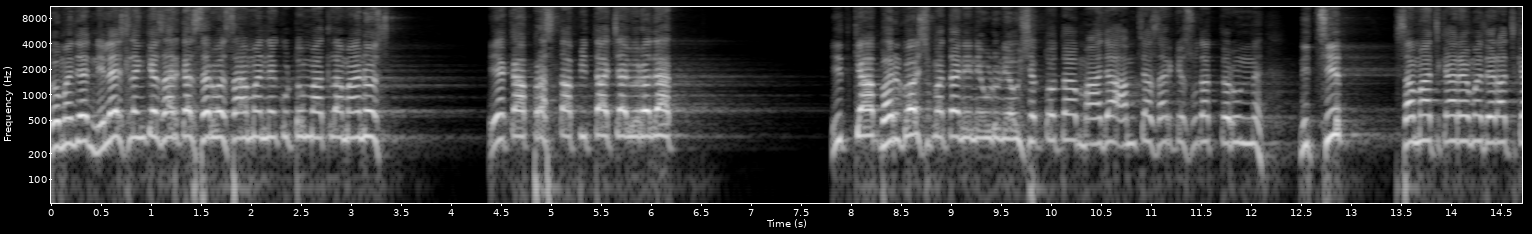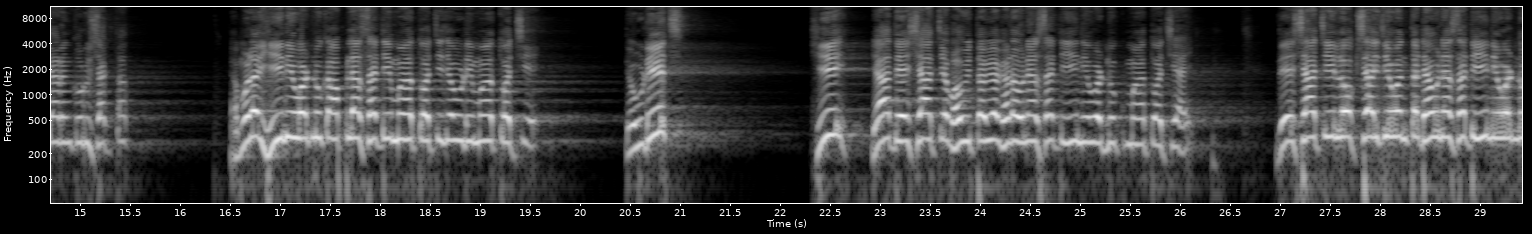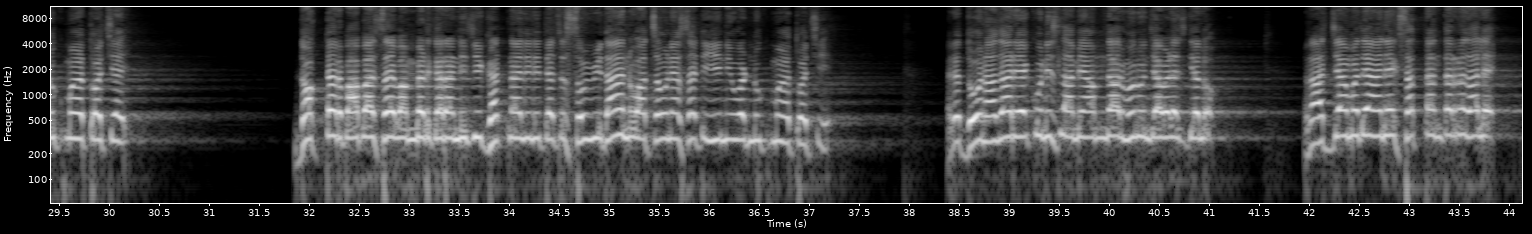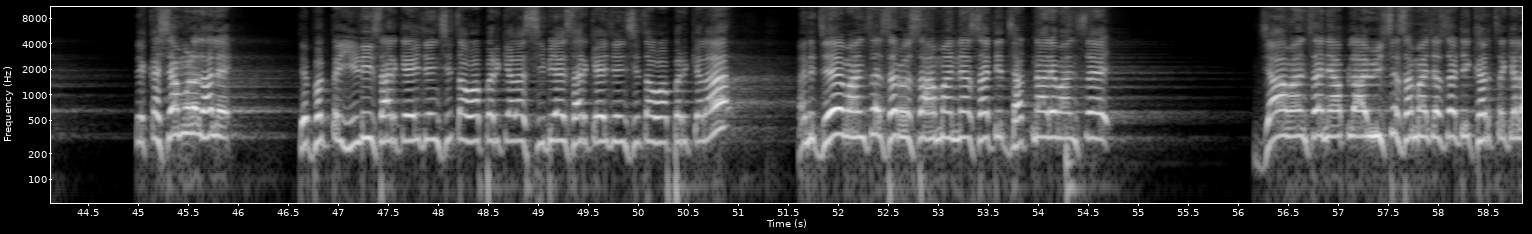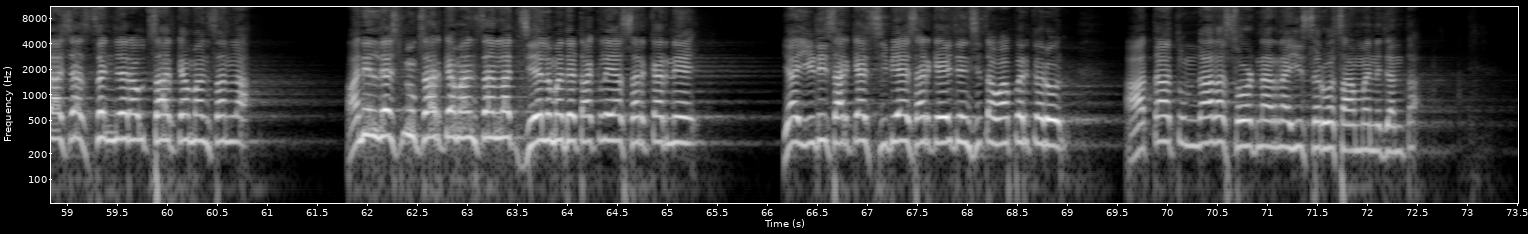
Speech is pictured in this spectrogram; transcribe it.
तो म्हणजे निलेश लंकेसारखा सर्वसामान्य कुटुंबातला माणूस एका प्रस्थापिताच्या विरोधात इतक्या भरघोष मताने निवडून येऊ शकतो. तर माझ्या आमच्यासारखे सुद्धा तरुण निश्चित समाजकार्यामध्ये राजकारण करू शकतात. त्यामुळे ही निवडणूक आपल्यासाठी महत्वाची जेवढी महत्वाची आहे तेवढीच ही या देशाचे भवितव्य घडवण्यासाठी ही निवडणूक महत्वाची आहे. देशाची लोकशाही जिवंत ठेवण्यासाठी ही निवडणूक महत्वाची आहे. डॉक्टर बाबासाहेब आंबेडकरांनी जी घटना लिहिली त्याचं संविधान वाचवण्यासाठी ही निवडणूक महत्वाची आहे. अरे दोन हजार एकोणीसला मी आमदार म्हणून ज्या वेळेस गेलो राज्यामध्ये अनेक सत्तांतरणं झाले. ते कशामुळे झाले? ते फक्त ईडी सारख्या एजन्सीचा वापर केला सीबीआय सारख्या एजन्सीचा वापर केला आणि जे माणसं सर्वसामान्यासाठी झटणारे माणसं आहे ज्या माणसाने आपलं आयुष्य समाजासाठी खर्च केला अशा संजय राऊत सारख्या माणसांना अनिल देशमुख सारख्या माणसांना जेलमध्ये टाकलं या सरकारने या ईडी सारख्या सीबीआय सारख्या एजन्सीचा वापर करून. आता तुम्हाला सोडणार नाही ही सर्वसामान्य जनता.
